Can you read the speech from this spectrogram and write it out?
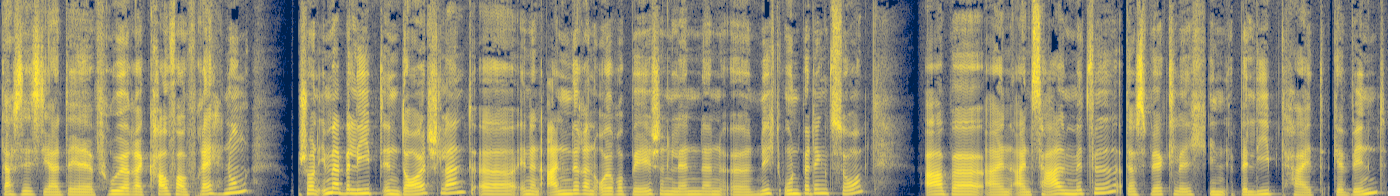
Das ist ja der frühere Kauf auf Rechnung schon immer beliebt in Deutschland, äh, in den anderen europäischen Ländern äh, nicht unbedingt so, aber ein, ein Zahlmittel, das wirklich in Beliebtheit gewinnt.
